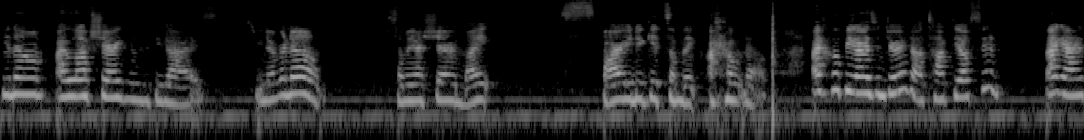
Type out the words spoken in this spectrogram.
you know, I love sharing things with you guys. So you never know. Something I share might inspire you to get something. I don't know. I hope you guys enjoyed. I'll talk to y'all soon. Bye, guys.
